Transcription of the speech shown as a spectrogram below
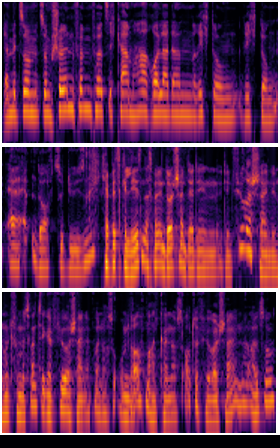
damit so mit so einem schönen 45 km/h Roller dann Richtung Richtung äh, Eppendorf zu düsen. Ich habe jetzt gelesen, dass man in Deutschland ja den den Führerschein, den 125er Führerschein einfach noch so oben drauf machen kann aufs Autoführerschein. Also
